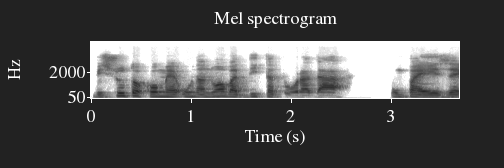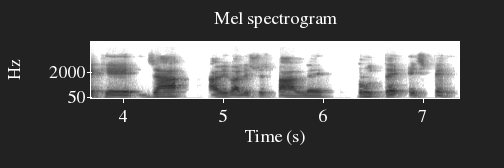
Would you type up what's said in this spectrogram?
vissuto come una nuova dittatura da un paese che già aveva alle sue spalle brutte esperienze.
